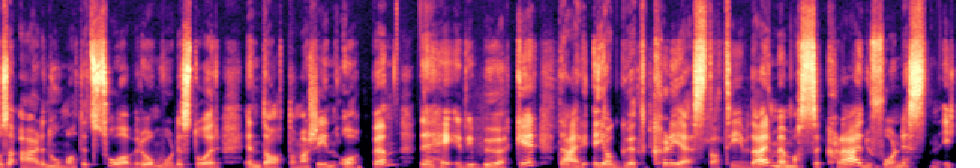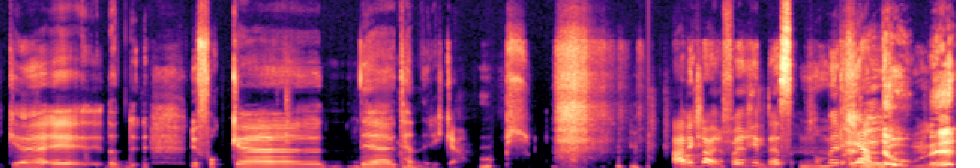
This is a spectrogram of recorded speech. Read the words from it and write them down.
Og så er det noe med at et soverom hvor det står en datamaskin åpen, det henger bøker, det er jaggu et klesstativ der med masse klær, du får nesten ikke eh, du, får ikke Det tenner ikke. Ups. Er vi klare for Hildes nummer én? Nummer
